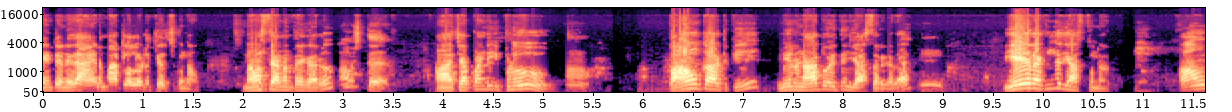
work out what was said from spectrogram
ఏంటి అనేది ఆయన మాటలలోనే తెలుసుకుందాం. నమస్తే అనంతయ్య గారు. నమస్తే. ఆ చెప్పండి ఇప్పుడు పాము కాటుకి మీరు నాటు వైద్యం చేస్తారు కదా. ఏ రకంగా చేస్తున్నారు? పాము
